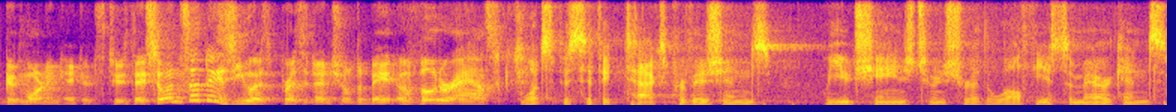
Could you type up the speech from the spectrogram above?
Good morning, Hank. It's Tuesday. So in Sunday's U.S. presidential debate, a voter asked, What specific tax provisions will you change to ensure the wealthiest Americans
